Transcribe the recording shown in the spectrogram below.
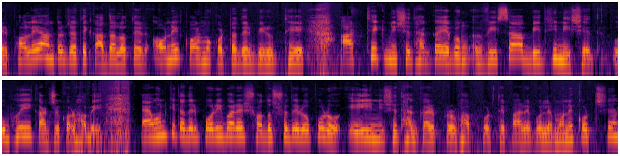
এর ফলে আন্তর্জাতিক আদালতের অনেক কর্মকর্তাদের বিরুদ্ধে আর্থিক নিষেধাজ্ঞা এবং ভিসা বিধিনিষেধ উভয়ই কার্যকর হবে। এমনকি তাদের পরিবারের সদস্যদের ওপরও এই নিষেধাজ্ঞার প্রভাব পড়তে পারে বলে মনে করছেন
